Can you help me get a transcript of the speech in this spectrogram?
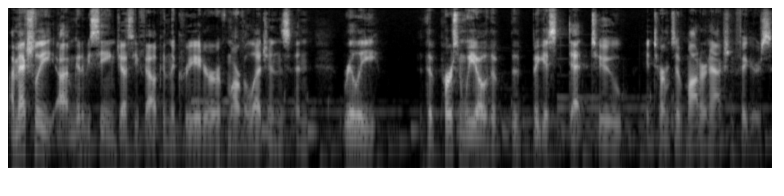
I'm actually I'm going to be seeing Jesse Falcon, the creator of Marvel Legends, and really the person we owe the, the biggest debt to in terms of modern action figures.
